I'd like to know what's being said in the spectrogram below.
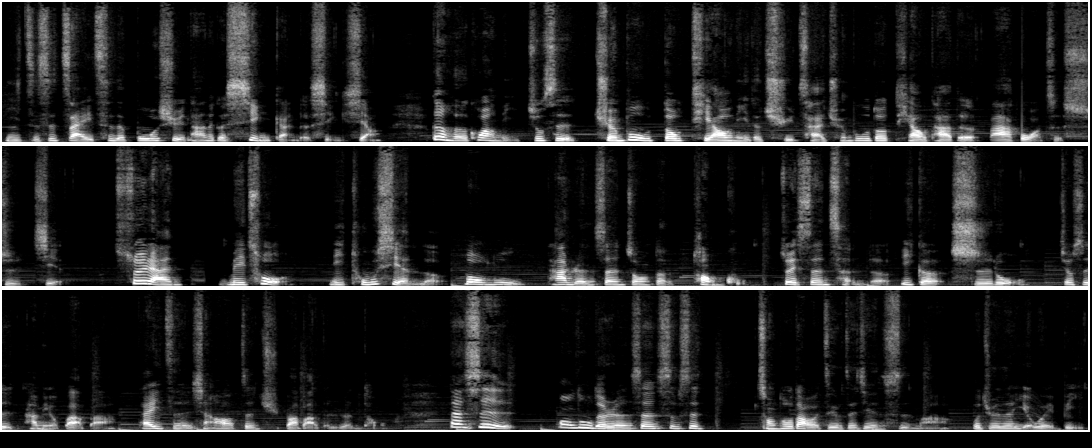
你只是再一次的剥削他那个性感的形象，更何况你就是全部都挑你的取材，全部都挑他的八卦的事件。虽然没错，你凸显了梦露他人生中的痛苦，最深层的一个失落，就是他没有爸爸，他一直很想要争取爸爸的认同。但是梦露的人生是不是从头到尾只有这件事吗？我觉得也未必。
